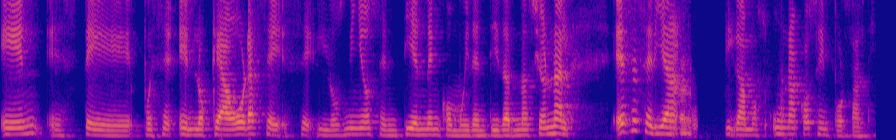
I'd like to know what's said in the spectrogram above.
en, este, pues, en lo que ahora se, los niños entienden como identidad nacional. Ese sería digamos, una cosa importante.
